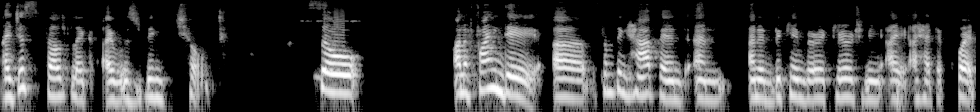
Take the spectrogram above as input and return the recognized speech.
I just felt like I was being choked. So on a fine day, uh, something happened and and it became very clear to me I, I had to quit.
